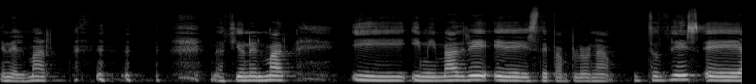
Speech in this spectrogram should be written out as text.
en el mar. nació en el mar. Y mi madre es de Pamplona. Entonces, eh,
